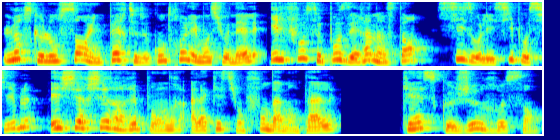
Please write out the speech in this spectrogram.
Lorsque l'on sent une perte de contrôle émotionnel, il faut se poser un instant, s'isoler si possible et chercher à répondre à la question fondamentale Qu'est-ce que je ressens?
